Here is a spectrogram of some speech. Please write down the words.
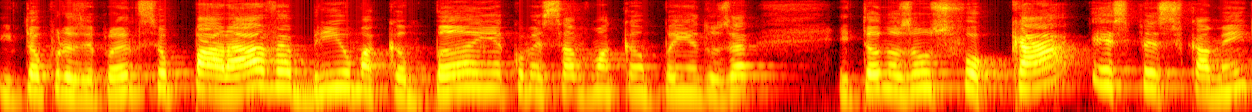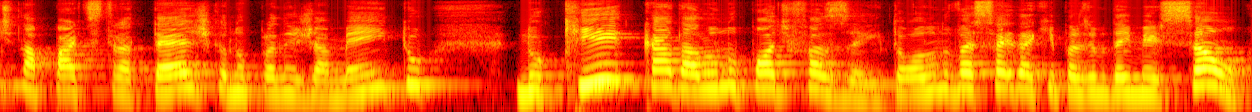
Então, por exemplo, antes eu parava, abria uma campanha, começava uma campanha do zero. Então, nós vamos focar especificamente na parte estratégica, no planejamento, no que cada aluno pode fazer. Então, o aluno vai sair daqui, por exemplo, da imersão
